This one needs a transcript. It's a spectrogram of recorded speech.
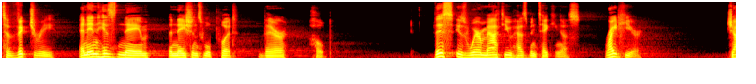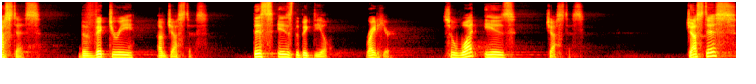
to victory, and in his name the nations will put their hope. This is where Matthew has been taking us, right here. Justice the victory of justice. This is the big deal right here. So, what is justice? Justice,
